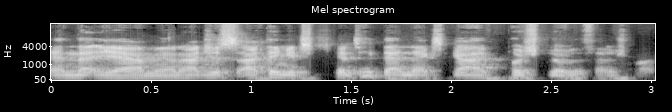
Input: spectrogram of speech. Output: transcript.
and that, yeah, man, I just I think it's just gonna take that next guy, push it over the finish line.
